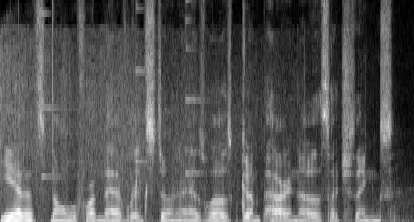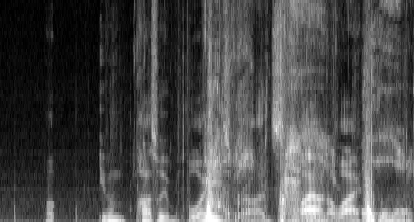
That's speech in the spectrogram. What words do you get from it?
Yeah, that's normal for them to have redstone as well as gunpowder and other such things. Well, even possibly blaze rods. I don't know why.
